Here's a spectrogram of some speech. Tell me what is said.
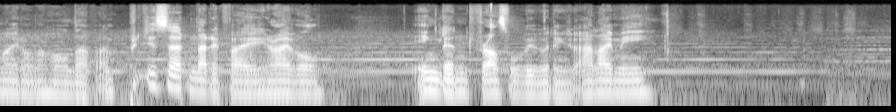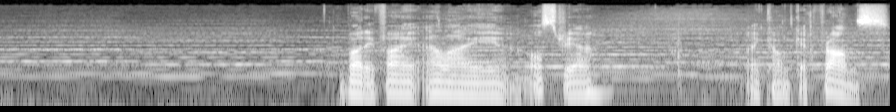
Might want to hold up. I'm pretty certain that if I rival England, France will be willing to ally me. But if I ally Austria, I can't get France.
